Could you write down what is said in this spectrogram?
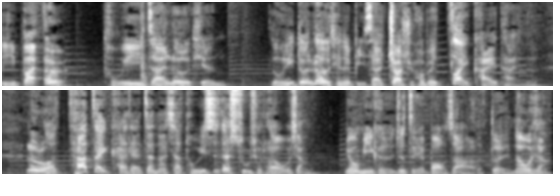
礼拜二统一在乐天，统一对乐天的比赛，Josh 会不会再开台呢？那如果他再开台再拿下，统一是在输球的话，我想喵咪可能就直接爆炸了。对，那我想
